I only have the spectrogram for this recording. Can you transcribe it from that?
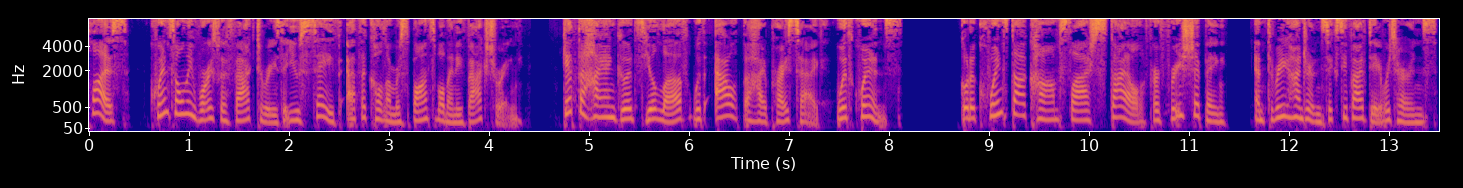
Plus, Quince only works with factories that use safe, ethical, and responsible manufacturing. Get the high-end goods you'll love without the high price tag with Quince. Go to quince.com/style for free shipping and 365-day returns.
